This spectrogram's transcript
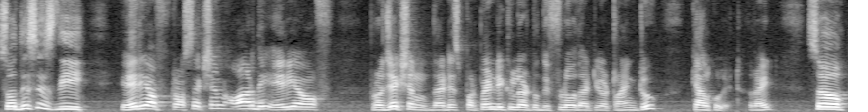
So, this is the area of cross section or the area of projection that is perpendicular to the flow that you are trying to calculate, right. So,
